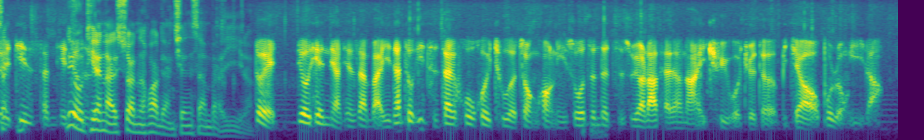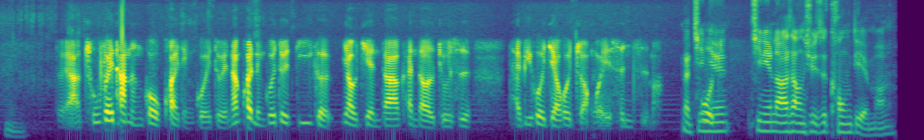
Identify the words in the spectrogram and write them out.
对近三天、就是、六天来算的话，两千三百亿了。对，六天两千三百亿，但都一直在货汇出的状况。你说真的，指数要拉抬到哪里去？我觉得比较不容易啦。嗯，对啊，除非它能够快点归队。那快点归队，第一个要件大家看到的就是台币汇价会转为升值嘛。那今天今天拉上去是空点吗？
